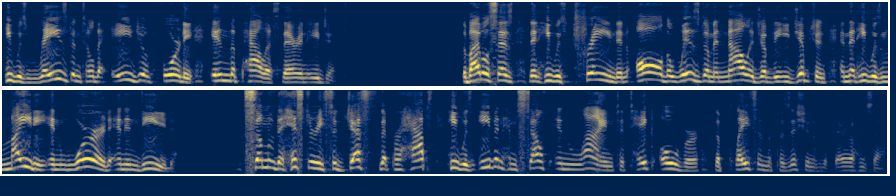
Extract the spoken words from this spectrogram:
He was raised until the age of 40 in the palace there in Egypt. The Bible says that he was trained in all the wisdom and knowledge of the Egyptians and that he was mighty in word and in deed. Some of the history suggests that perhaps he was even himself in line to take over the place and the position of the Pharaoh himself.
